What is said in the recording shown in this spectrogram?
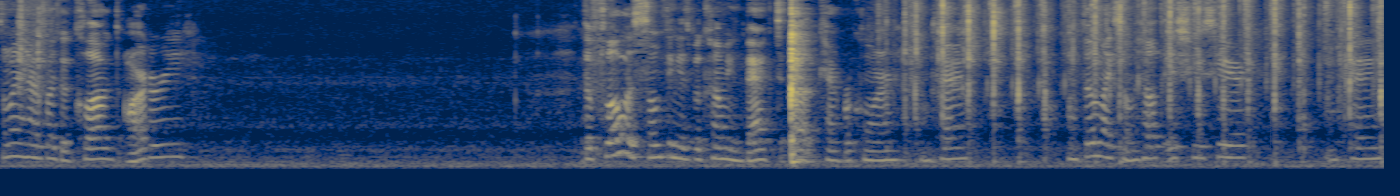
Somebody has like a clogged artery. The flow of something is becoming backed up, Capricorn, okay? I'm feeling like some health issues here, okay?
